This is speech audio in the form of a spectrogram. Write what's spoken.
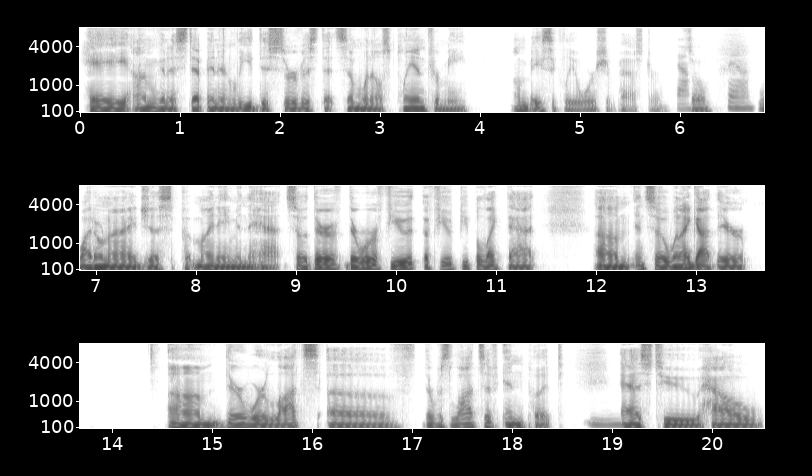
hey, I'm going to step in and lead this service that someone else planned for me. I'm basically a worship pastor. Yeah. So Yeah. why don't I just put my name in the hat? So there, there were a few, a few people like that. Um, and so when I got there, um, there were lots of, there was lots of input Mhm. as to how,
